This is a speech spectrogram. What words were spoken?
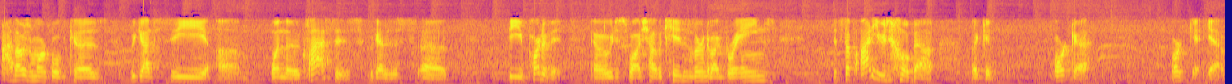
I thought it was remarkable because we got to see um, one of the classes, we got to just, uh, be part of it. And we just watched how the kids learned about grains and stuff I didn't even know about, like an orca, orca, yeah,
